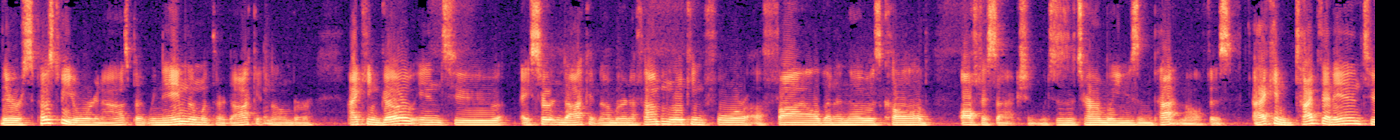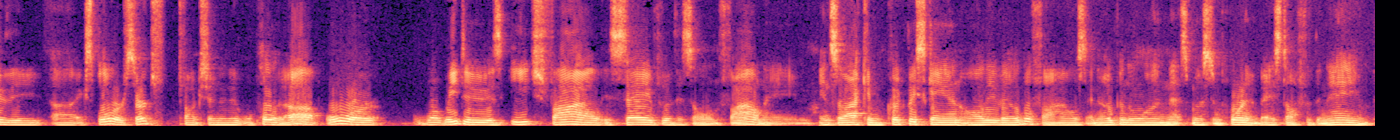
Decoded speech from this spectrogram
They're supposed to be organized, but we name them with our docket number. I can go into a certain docket number, and if I'm looking for a file that I know is called office action, which is a term we use in the patent office, I can type that into the uh, Explorer search function and it will pull it up, or what we do is each file is saved with its own file name. And so I can quickly scan all the available files and open the one that's most important based off of the name.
